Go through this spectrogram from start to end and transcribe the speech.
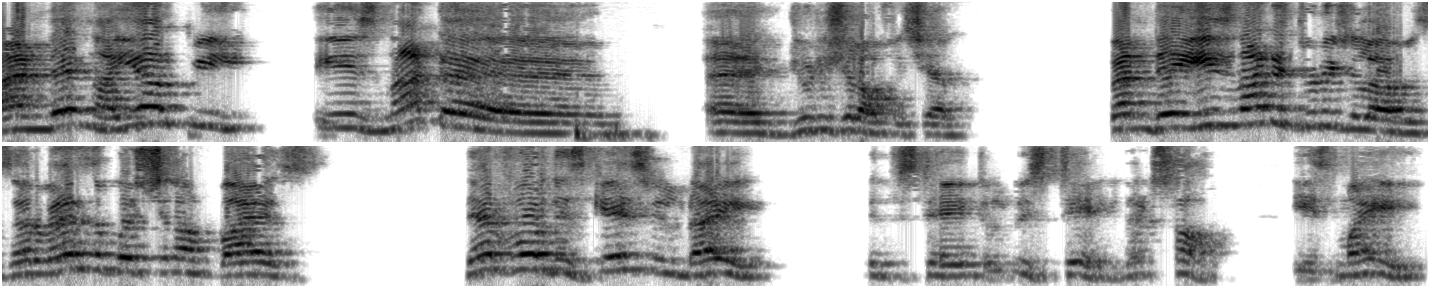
And then IRP is not a, a judicial officer. When they, he is not a judicial officer, where is the question of bias? Therefore, this case will die with state, will be stayed. That's all. Is my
